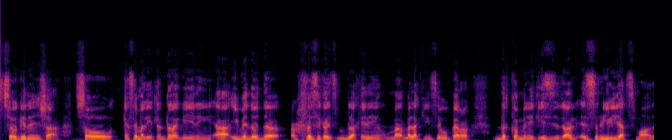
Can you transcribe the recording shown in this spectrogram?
So, ganun siya. So, kasi maliit lang talaga yun, uh, even though the, physically, it's malaki, malaki Cebu, pero the community is, is really that small.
